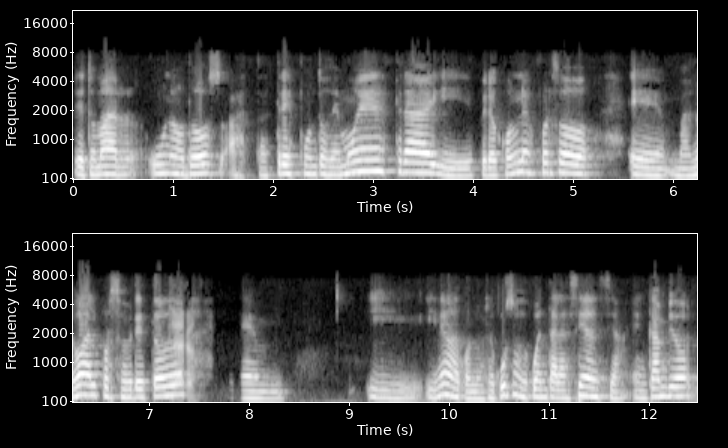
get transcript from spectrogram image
de tomar uno, dos, hasta tres puntos de muestra, y, pero con un esfuerzo eh, manual por sobre todo. Claro. Em, y, nada, con los recursos que cuenta la ciencia. En cambio,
